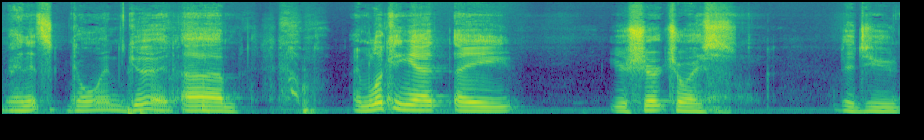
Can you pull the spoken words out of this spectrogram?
Man, it's going good. Um, I'm looking at a your shirt choice. Did you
